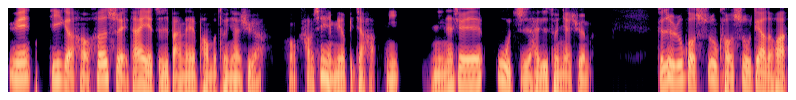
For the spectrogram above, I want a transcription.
因为第一个，哦，喝水它也只是把那些泡沫吞下去啊，哦，好像也没有比较好。你你那些物质还是吞下去了嘛。可是如果漱口漱掉的话，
